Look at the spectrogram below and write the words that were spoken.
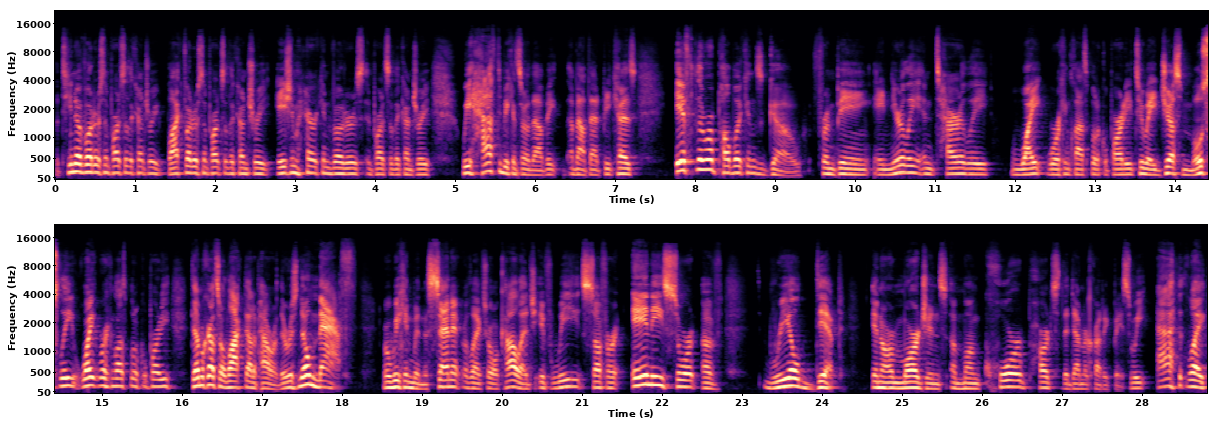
Latino voters in parts of the country, black voters in parts of the country, Asian American voters in parts of the country. We have to be concerned about that because if the Republicans go from being a nearly entirely white working class political party to a just mostly white working class political party, Democrats are locked out of power. There is no math where we can win the Senate or electoral college if we suffer any sort of real dip in our margins among core parts of the Democratic base. So we add, like,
